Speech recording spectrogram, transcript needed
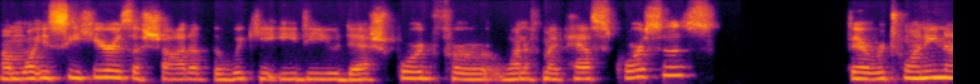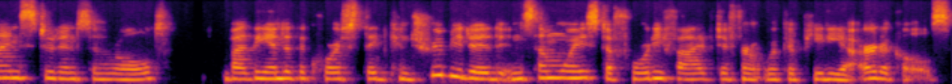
Um, what you see here is a shot of the Wiki EDU dashboard for one of my past courses. There were 29 students enrolled. By the end of the course, they'd contributed in some ways to 45 different Wikipedia articles.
